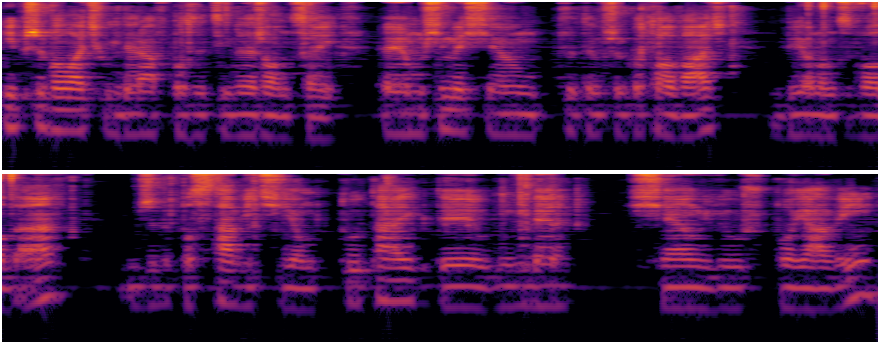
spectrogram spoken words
i przywołać Widera w pozycji leżącej. E, Musimy się przy tym przygotować, biorąc wodę, żeby postawić ją tutaj, gdy Wider się już pojawi,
